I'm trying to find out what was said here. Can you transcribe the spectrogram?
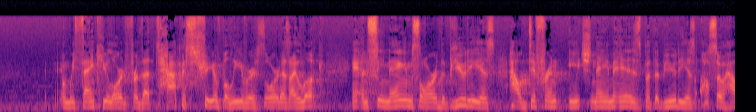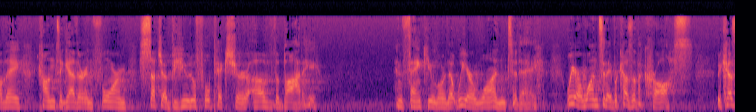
and we thank you, Lord, for the tapestry of believers, Lord, as I look and see names, Lord. The beauty is how different each name is, but the beauty is also how they come together and form such a beautiful picture of the body. And thank you, Lord, that we are one today. We are one today because of the cross, because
